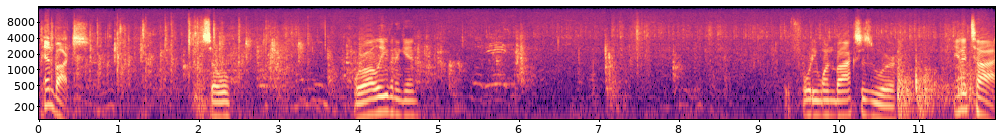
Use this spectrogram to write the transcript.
Ten box. So we're all even again. The 41 boxes were in a tie.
